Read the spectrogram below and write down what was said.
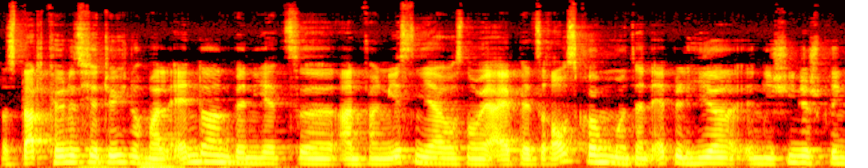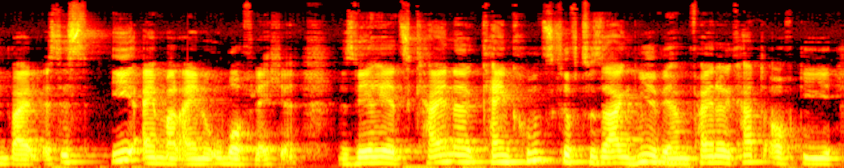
Das Blatt könnte sich natürlich nochmal ändern, wenn jetzt äh, Anfang nächsten Jahres neue iPads rauskommen und dann Apple hier in die Schiene springt, weil es ist eh einmal eine Oberfläche. Es wäre jetzt keine, kein Kunstgriff zu sagen, hier, wir haben Final Cut auf die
